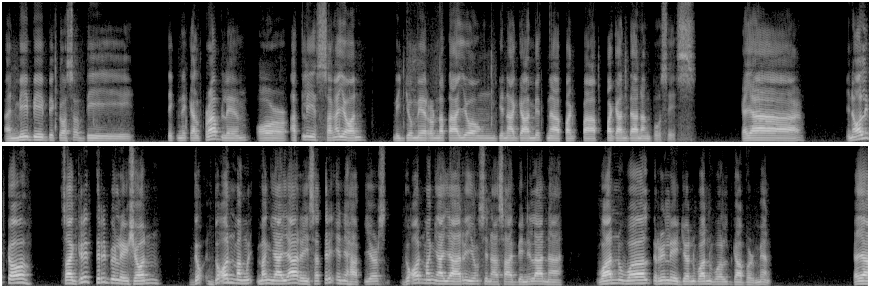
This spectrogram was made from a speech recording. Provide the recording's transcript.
and maybe because of the technical problem or at least sa ngayon medyo meron na tayong ginagamit na pagpapaganda ng boses. Kaya inulit ko sa Great Tribulation do, doon mang, mangyayari sa three and a half years doon mangyayari yung sinasabi nila na one world religion, one world government. Kaya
